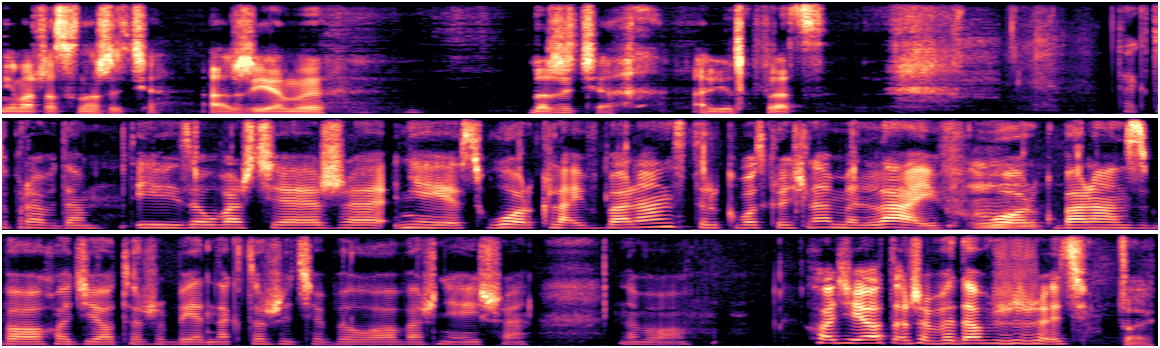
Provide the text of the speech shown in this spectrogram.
nie ma czasu na życie, a żyjemy dla życia, a nie dla pracy. Tak, to prawda. I zauważcie, że nie jest work-life balance, tylko podkreślamy life-work balance, bo chodzi o to, żeby jednak to życie było ważniejsze. No bo chodzi o to, żeby dobrze żyć. Tak.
